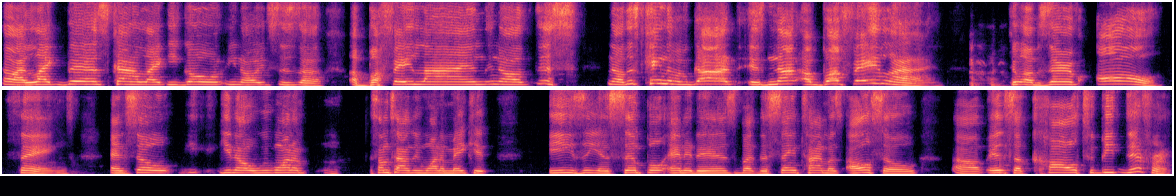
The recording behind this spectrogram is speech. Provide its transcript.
Oh, I like this. Kind of like you go, you know, this is a, a buffet line. You know, this no, this kingdom of God is not a buffet line to observe all things. And so, you know, we want to sometimes we want to make it easy and simple, and it is, but the same time, it's also uh, it's a call to be different.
